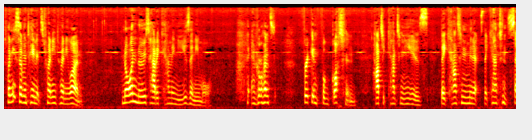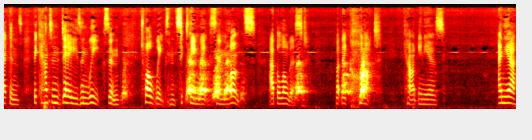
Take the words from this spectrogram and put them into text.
2017, it's 2021. No one knows how to count in years anymore. Everyone's freaking forgotten how to count in years. They count in minutes, they count in seconds, they count in days and weeks and 12 weeks and 16 weeks and months at the longest. But they can't count in years. And yeah,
